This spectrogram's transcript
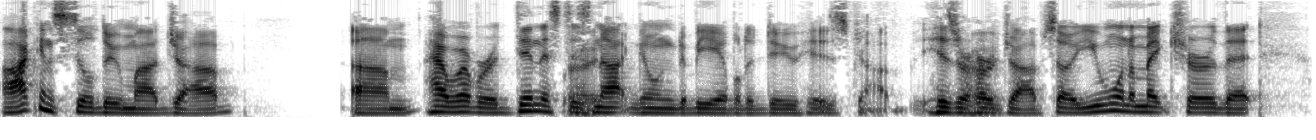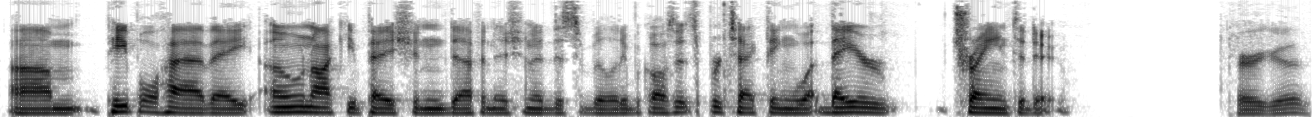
I can still do my job. Um, however, a dentist right. is not going to be able to do his job, his or her right. job. So you want to make sure that um, people have a own occupation definition of disability because it's protecting what they are trained to do. Very good.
